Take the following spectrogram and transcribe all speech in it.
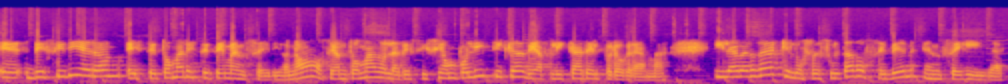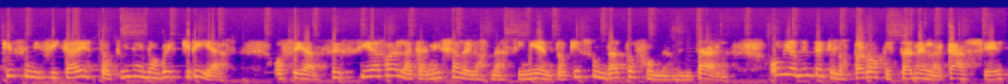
eh, decidieron este, tomar este tema en serio, ¿no? O sea, han tomado la decisión política de aplicar el programa. Y la verdad que los resultados se ven enseguida. ¿Qué significa esto? Que uno no ve crías. O sea, se cierra la canilla de los nacimientos, que es un dato fundamental. Obviamente que los perros que están en la calle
